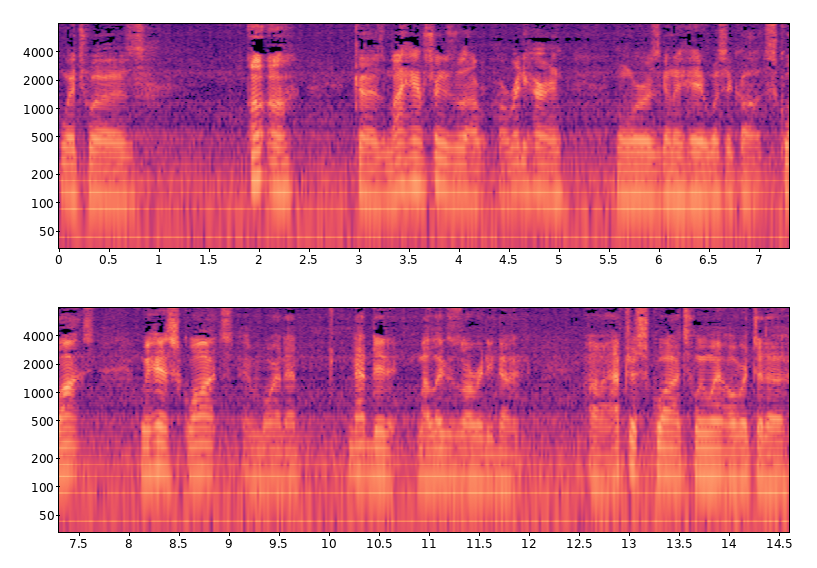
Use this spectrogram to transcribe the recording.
which was uh-uh because my hamstrings was already hurting when we was gonna hit what's it called squats we hit squats and boy that that did it my legs was already done uh, after squats we went over to the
